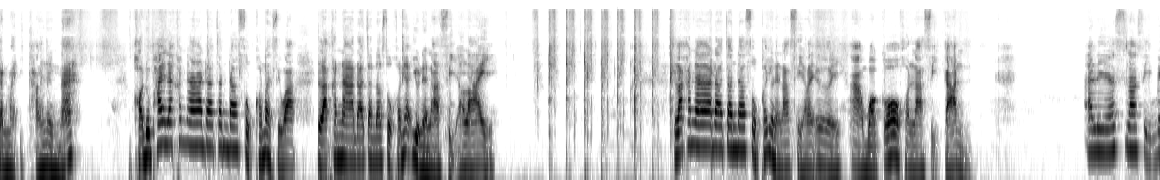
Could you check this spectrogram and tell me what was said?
กันใหม่อีกครั้งหนึ่งนะ ขอดูไพ่ลัคนาดาวจันทร์ดาวศุกร์เขาหน่อยสิว่าลัคนาดาวจันทร์ดาวศุกร์เขาเนี่ยอยู่ในราศีอะไรลัคนาดาวจันทร์ดาวศุกร์เขาอยู่ในราศีอะไรเอ่ยอ่าวอโก้คนราศีกันอเลสราศีเม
